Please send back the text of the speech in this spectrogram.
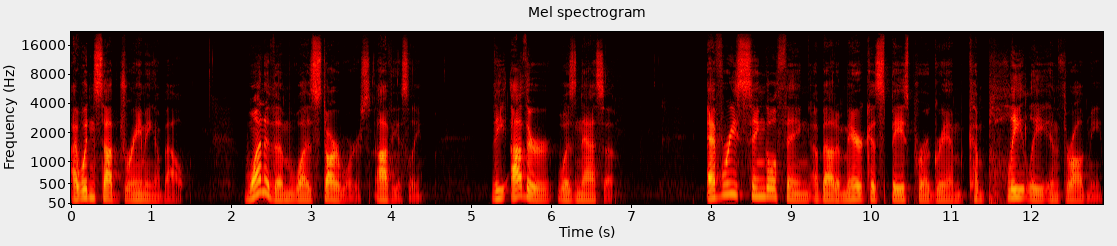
I wouldn't stop dreaming about. One of them was Star Wars, obviously. The other was NASA. Every single thing about America's space program completely enthralled me.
